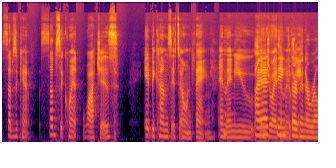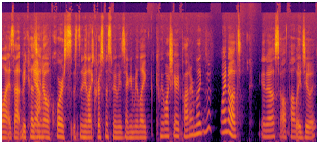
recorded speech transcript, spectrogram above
subsequent subsequent watches, it becomes its own thing, and then you I enjoy think the movie. they're going to realize that because Yeah. you know, of course, it's going to be like Christmas movies. They're going to be like, "Can we watch Harry Potter?" I'm like, "Hmm, "Why not?" You know, so I'll probably do it.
